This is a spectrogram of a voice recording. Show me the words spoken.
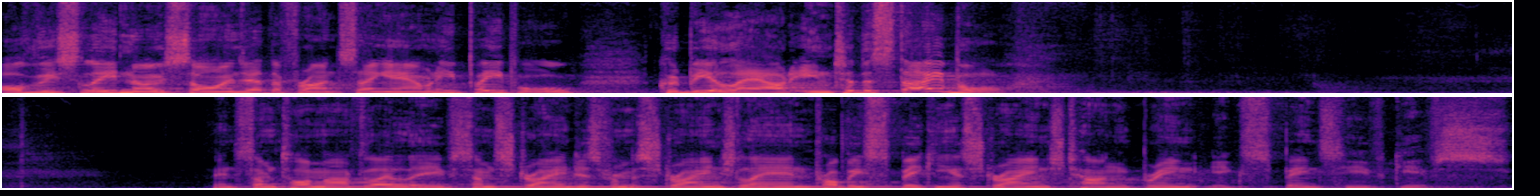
Obviously, no signs at the front saying how many people could be allowed into the stable. Then, sometime after they leave, some strangers from a strange land, probably speaking a strange tongue, bring expensive gifts.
